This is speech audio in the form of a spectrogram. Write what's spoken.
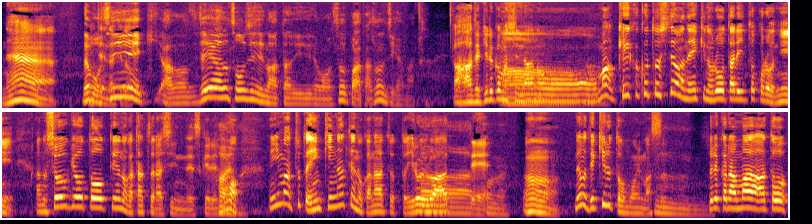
ねえでも新駅、あの、JR 総除寺のあたりでもスーパー出すの違いますかああできるかもしれない、あのーまあ、計画としてはね、駅のロータリーところにあの商業棟っていうのが建つらしいんですけれども、は今、ちょっと延期になってるのかな、ちょっといろいろあってうなんうん、でもできると思います、うんそれから、まあ、あと、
